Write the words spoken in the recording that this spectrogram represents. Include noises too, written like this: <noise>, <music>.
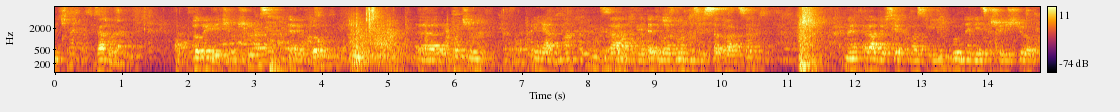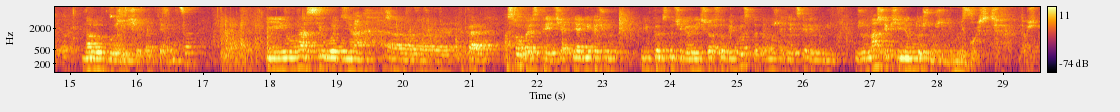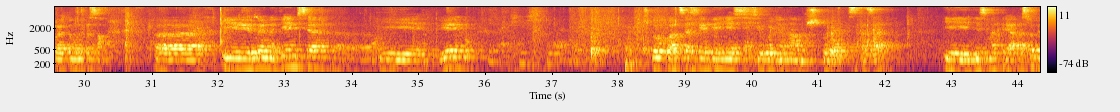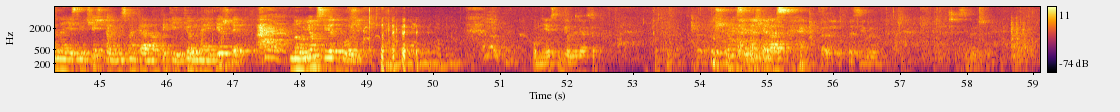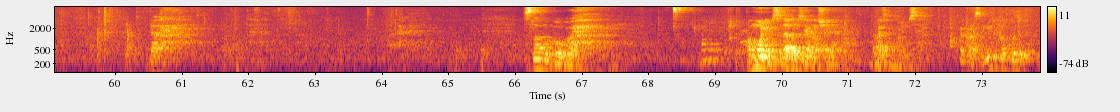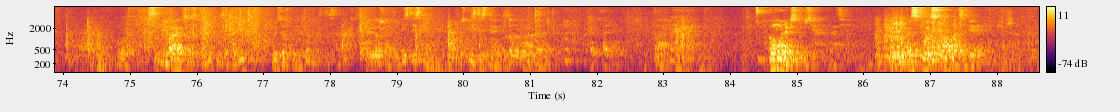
начинать? Да, да. Добрый вечер еще раз. Э, э, очень приятно за вот эту возможность здесь собраться. Мы рады всех вас видеть. Будем надеяться, что еще народ Божий еще подтянется. И у нас сегодня э, такая особая встреча. Я не хочу ни в коем случае говорить, что особый гость, потому что отец Серый уже в нашей общине он точно уже не гость. Не гость. Поэтому это сам. Э, и мы надеемся э, и верим, что у отца Сергия есть сегодня нам что сказать. И несмотря, особенно если учесть, что несмотря на вот такие темные одежды, но в нем свет Божий. У меня есть белый ряса. Пусть в следующий раз. Хорошо, спасибо. Спасибо большое. Да. Слава Богу. Помолимся, да, друзья, вначале? Давайте помолимся. Как раз и люди подходят, вот, сомневаются, заходить, не заходить. Пусть заходят, да? Приглашайте, не стесняйтесь. Пусть не стесняйтесь, заходят, да. Так. Помолимся, друзья, давайте. Господь, слава Тебе.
